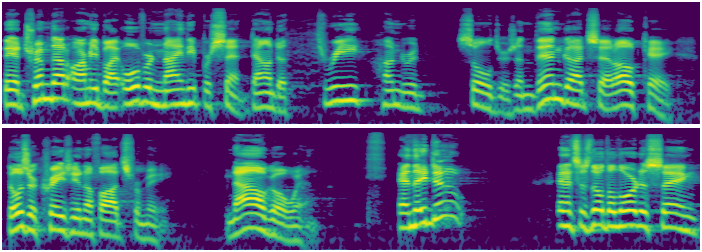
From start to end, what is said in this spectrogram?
they had trimmed that army by over 90%, down to 300 soldiers. And then God said, okay, those are crazy enough odds for me. Now go win. And they do. And it's as though the Lord is saying,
